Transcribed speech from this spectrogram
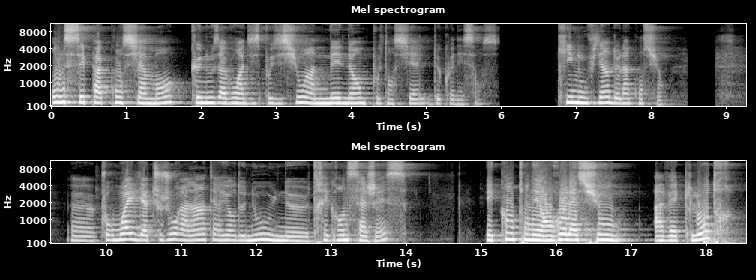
on ne sait pas consciemment que nous avons à disposition un énorme potentiel de connaissance qui nous vient de l'inconscient. Euh, pour moi, il y a toujours à l'intérieur de nous une très grande sagesse. Et quand on est en relation avec l'autre,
